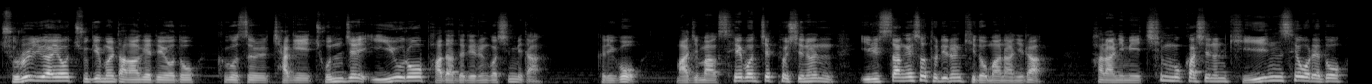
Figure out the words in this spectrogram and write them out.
주를 위하여 죽임을 당하게 되어도 그것을 자기 존재 이유로 받아들이는 것입니다. 그리고 마지막 세 번째 표시는 일상에서 드리는 기도만 아니라 하나님이 침묵하시는 긴 세월에도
